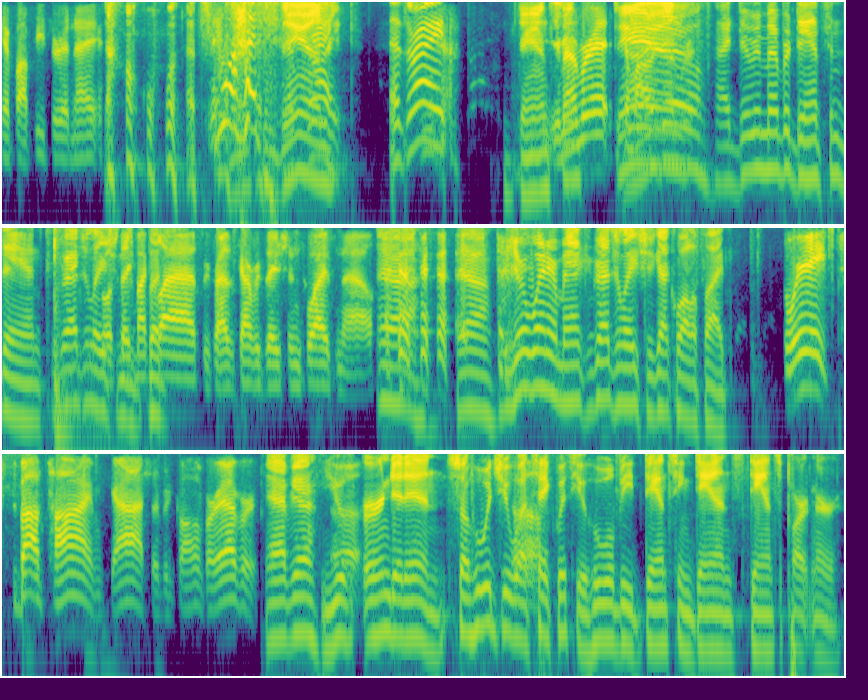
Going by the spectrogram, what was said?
hip hop teacher at night. Oh, that's right. What? That's Dan. right. That's right. Dance. You remember it? Come on. I do. I do remember Dancing Dan. Go Congratulations. take my bud. class. We've had this conversation twice now. Yeah, yeah. You're a winner, man. Congratulations. You got qualified. Sweet. It's about time. Gosh, I've been calling forever. Have you? You've earned it in. So, who would you uh, Uh, take with you? Who will be Dancing Dan's dance partner?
